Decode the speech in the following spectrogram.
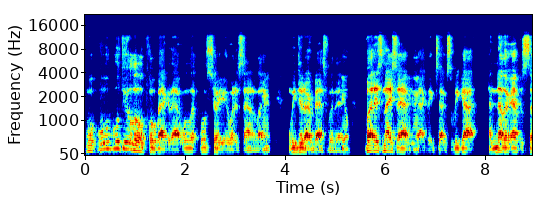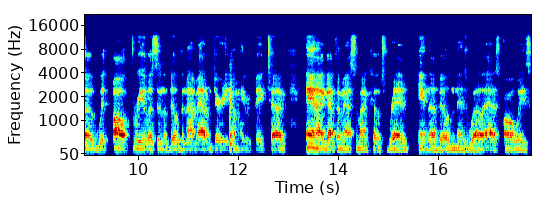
we'll, we'll, we'll, we'll do a little pullback of that. We'll let, we'll show you what it sounded like. Alright. We did our best with it, Deal. but it's nice to have you back, Big Tug. So we got another episode with all three of us in the building. I'm Adam Dirty. I'm here with Big Tug, and I got the mastermind coach Red in the building as well as always.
